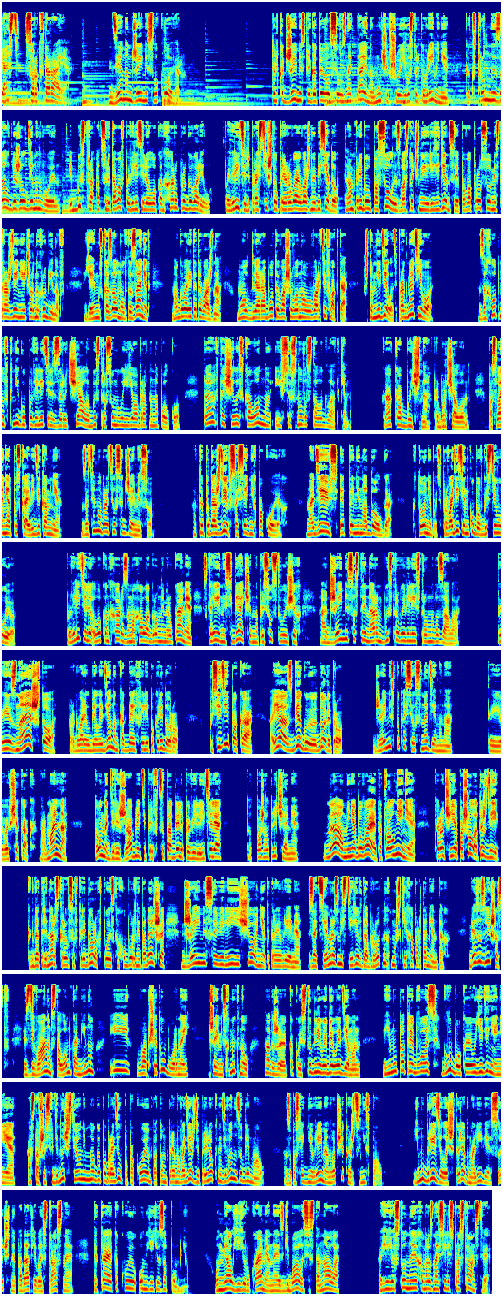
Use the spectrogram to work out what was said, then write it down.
Часть 42. Демон Джеймис Лукловер. Только Джеймис приготовился узнать тайну, мучившую его столько времени, как в тронный зал бежал демон-воин и, быстро отсулетовав повелителю Локанхару, проговорил. «Повелитель, прости, что прерываю важную беседу. Там прибыл посол из восточной резиденции по вопросу месторождения черных рубинов. Я ему сказал, мол, ты занят, но говорит это важно. Мол, для работы вашего нового артефакта. Что мне делать, прогнать его?» Захлопнув книгу, повелитель зарычал и быстро сунул ее обратно на полку. Та втащилась в колонну, и все снова стало гладким. «Как обычно», — пробурчал он. «Послание отпускай, веди ко мне». Затем обратился к Джеймису. «А ты подожди в соседних покоях. Надеюсь, это ненадолго. Кто-нибудь, проводите инкуба в гостевую». Повелитель Локанхар замахал огромными руками, скорее на себя, чем на присутствующих, а Джеймиса с Тринаром быстро вывели из тронного зала. «Ты знаешь что?» — проговорил белый демон, когда их вели по коридору. «Посиди пока, а я сбегаю до ветру». Джеймис покосился на демона. «Ты вообще как, нормально? То на дирижабле, теперь в цитадели повелителя». Тот пожал плечами. «Да, у меня бывает, от волнения. Короче, я пошел, а ты жди». Когда Тринар скрылся в коридорах в поисках уборной подальше, Джеймиса вели еще некоторое время, затем разместили в добротных мужских апартаментах без излишеств, с диваном, столом, камином и вообще-то уборной. Джеймис хмыкнул, надо же, какой стыдливый белый демон. Ему потребовалось глубокое уединение. Оставшись в одиночестве, он немного побродил по покоям, потом прямо в одежде прилег на диван и задремал. За последнее время он вообще, кажется, не спал. Ему грезилось, что рядом Оливия, сочная, податливая, страстная, такая, какую он ее запомнил. Он мял ее руками, она изгибалась и стонала — ее стоны эхом разносились в пространстве.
